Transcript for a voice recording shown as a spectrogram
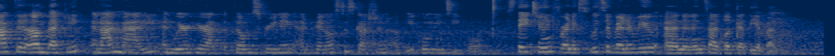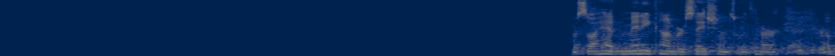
Stockton, I'm Becky. And I'm Maddie, and we're here at the film screening and panelist discussion of Equal Means Equal. Stay tuned for an exclusive interview and an inside look at the event. So I had many conversations with her, of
